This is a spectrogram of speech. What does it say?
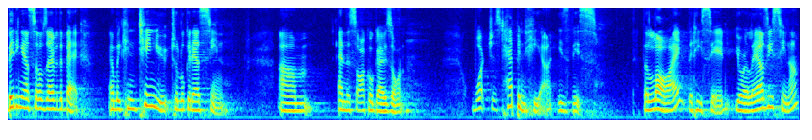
beating ourselves over the back and we continue to look at our sin. Um, and the cycle goes on. What just happened here is this the lie that he said, you're a lousy sinner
